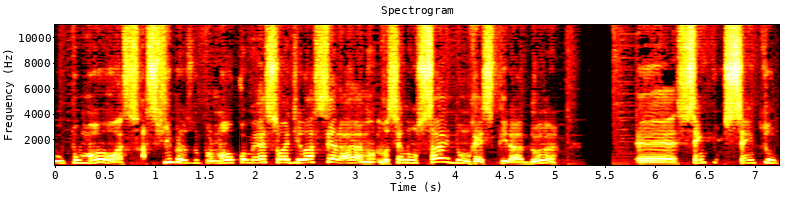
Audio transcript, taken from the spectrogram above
o pulmão, as, as fibras do pulmão começam a dilacerar. Você não sai de um respirador é, 100%,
